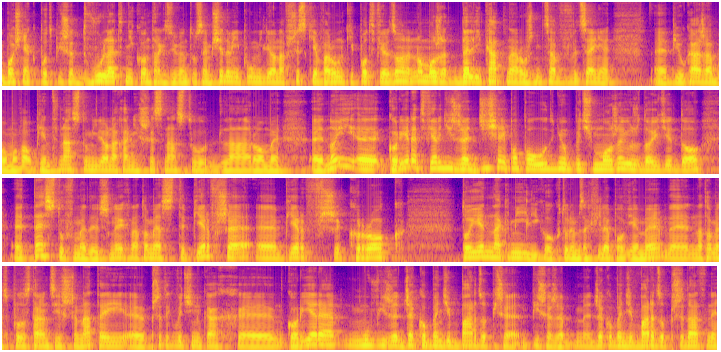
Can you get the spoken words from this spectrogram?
Bośniak podpisze dwuletni kontrakt z Juventusem, 7,5 miliona, wszystkie warunki potwierdzone, no może delikatna różnica w wycenie e, piłkarza, bo mowa o 15 milionach, a nie 16 dla Romy. No i Corriere twierdzi, że dzisiaj po południu być może już dojdzie do testów medycznych, natomiast pierwsze, e, pierwszy krok to jednak Milik, o którym za chwilę powiemy. E, natomiast pozostając jeszcze na tej, e, przy tych wycinkach Corriere, mówi, że Dzeko będzie bardzo, pisze, pisze, że Dzeko będzie bardzo przydatny.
